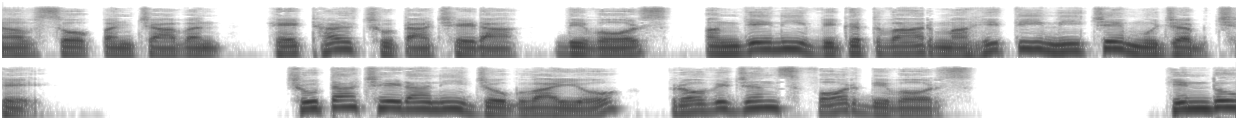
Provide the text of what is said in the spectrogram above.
नव सौ पंचावन हेठ छूटाछेड़ा डिवोर्स अंगेनी विगतवार माहिती नीचे मुजब छे छूटाछेड़ानी जोगवाई provisions for divorce Hindu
